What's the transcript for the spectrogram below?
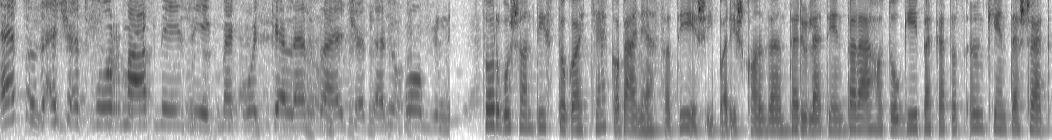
Ezt az esetformát nézzék meg, hogy kell ezt a esetet fogni. Szorgosan tisztogatják a bányászati és ipariskanzen területén található gépeket az önkéntesek,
